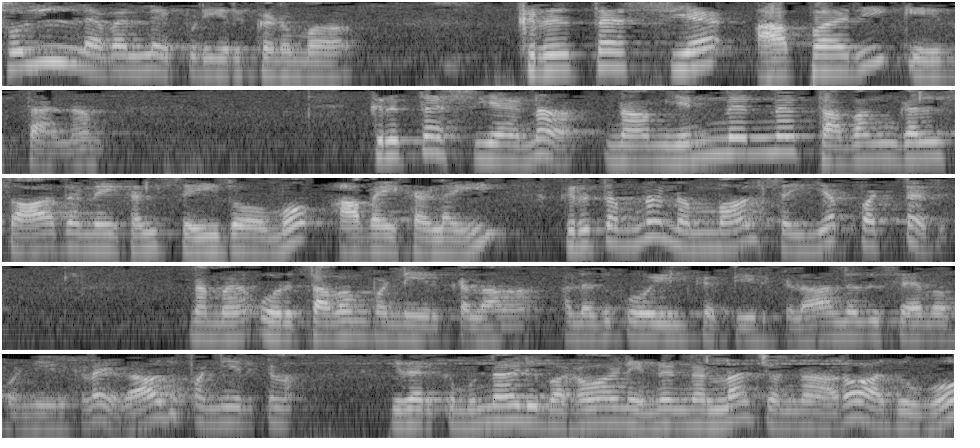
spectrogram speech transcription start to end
சொல் லெவல்ல எப்படி இருக்கணுமா? கிருதஸ்ய அபரிகீர்த்தனம். கிருத்தசியனா நாம் என்னென்ன தவங்கள் சாதனைகள் செய்தோமோ அவைகளை கிருத்தம்னா நம்மால் செய்யப்பட்டது. நம்ம ஒரு தவம் பண்ணியிருக்கலாம் அல்லது கோயில் கட்டியிருக்கலாம் அல்லது சேவை பண்ணியிருக்கலாம் ஏதாவது பண்ணியிருக்கலாம். இதற்கு முன்னாடி பகவான் என்னென்னலாம் சொன்னாரோ அதுவோ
